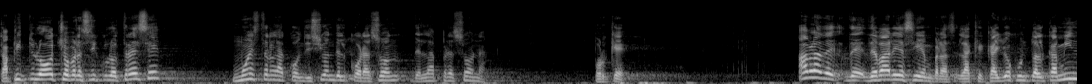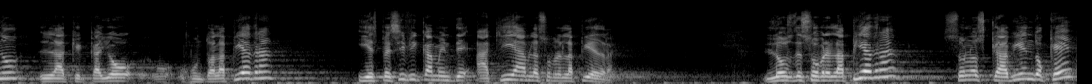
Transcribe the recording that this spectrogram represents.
capítulo 8, versículo 13, muestra la condición del corazón de la persona. ¿Por qué? Habla de, de, varias siembras, la que cayó junto al camino, la que cayó junto a la piedra, y específicamente aquí habla sobre la piedra. Los de sobre la piedra son los que habiendo qué?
